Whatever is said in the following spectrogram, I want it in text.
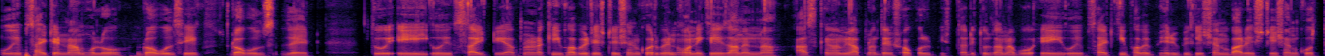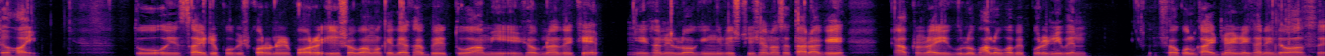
ওয়েবসাইটের নাম হলো ডবল সিক্স ডবল জেড তো এই ওয়েবসাইটটি আপনারা কীভাবে রেজিস্ট্রেশন করবেন অনেকেই জানেন না। আজকে আমি আপনাদের সকল বিস্তারিত জানাব এই ওয়েবসাইট কীভাবে ভেরিফিকেশান বা রেজিস্ট্রেশন করতে হয়। তো ওয়েবসাইটে প্রবেশ করানোর পর এসব আমাকে দেখাবে। তো আমি এসব না দেখে এখানে লগ রেজিস্ট্রেশন আছে, তার আগে আপনারা এগুলো ভালোভাবে পড়ে নেবেন। সকল গাইডলাইন এখানেই দেওয়া আছে।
